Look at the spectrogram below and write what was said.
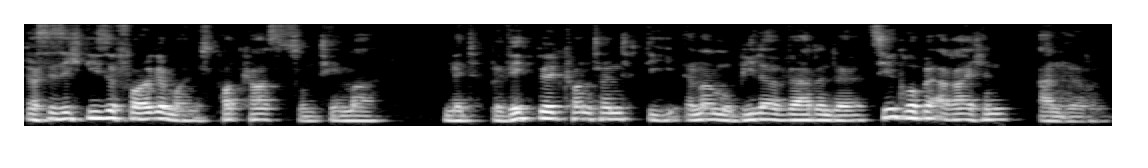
dass Sie sich diese Folge meines Podcasts zum Thema mit Bewegtbild-Content die immer mobiler werdende Zielgruppe erreichen, anhören.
